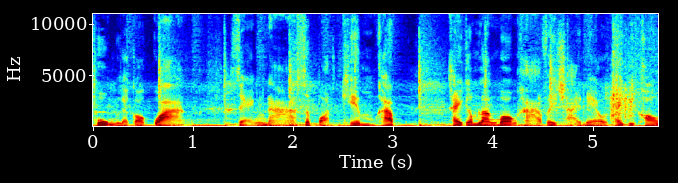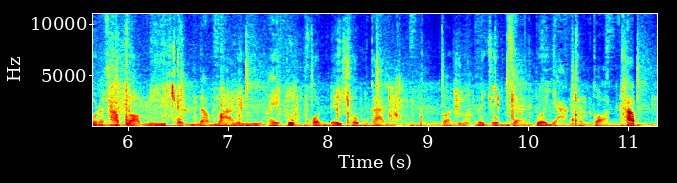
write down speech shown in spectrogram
พุ่งและก็กว้าง แสงหนาสปอตเข้มครับ รกำลังมองหาไฟฉายแนว Tactical นะครับ รอบนี้ผมนำมารีวิวให้ทุกคนได้ชมกัน ก่อนอื่นไปชมแสงตัวอย่างกันก่อนครับ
